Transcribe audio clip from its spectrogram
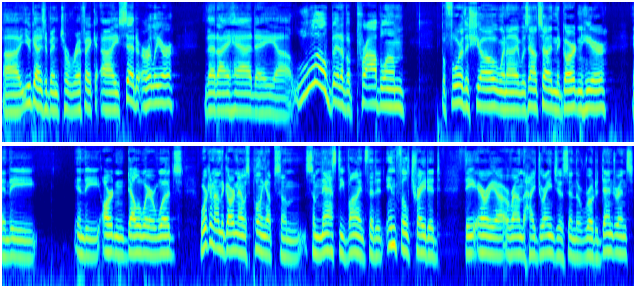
Uh, you guys have been terrific. I said earlier that I had a uh, little bit of a problem before the show when I was outside in the garden here in the in the Arden, Delaware woods. Working on the garden, I was pulling up some some nasty vines that had infiltrated the area around the hydrangeas and the rhododendrons.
